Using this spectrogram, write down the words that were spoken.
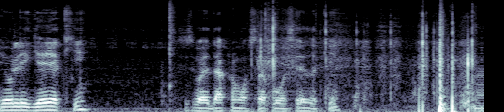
eu liguei aqui. Não sei se vai dar para mostrar para vocês aqui. Né?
